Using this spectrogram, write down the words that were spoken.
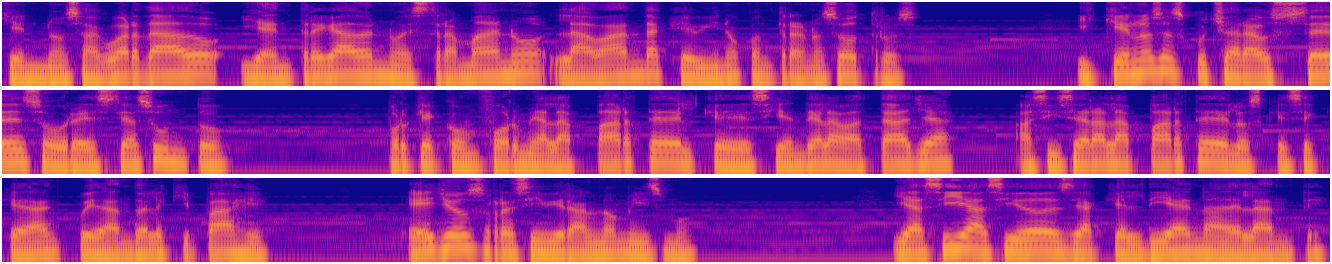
quien nos ha guardado y ha entregado en nuestra mano la banda que vino contra nosotros. ¿Y quién los escuchará a ustedes sobre este asunto? Porque conforme a la parte del que desciende a la batalla, así será la parte de los que se quedan cuidando el equipaje. Ellos recibirán lo mismo. Y así ha sido desde aquel día en adelante,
